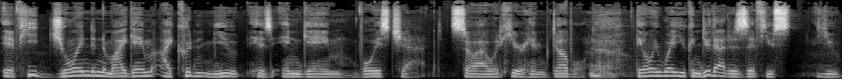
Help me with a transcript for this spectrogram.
If he joined into my game, I couldn't mute his in-game voice chat, so I would hear him double. The only way you can do that is if you you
